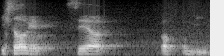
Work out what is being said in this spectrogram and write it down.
Ich sorge sehr oft um ihn.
